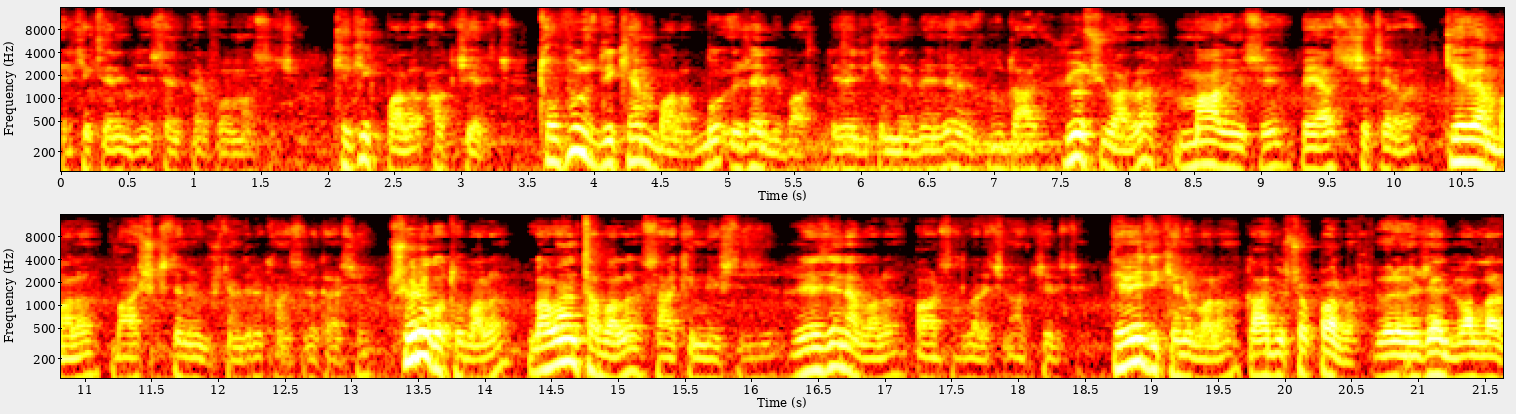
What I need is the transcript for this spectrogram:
erkeklerin cinsel performansı için. Kekik balı, akciğer için. Topuz diken balı, bu özel bir bal. Deve dikenine benzemez. Bu daha yüz yuvarlak, mavimsi, beyaz çiçekleri var. Geven balı, bağışıklık sistemini güçlendirir kansere karşı. Çörek otu balı, lavanta balı, sakinleştirici. Rezene balı, bağırsaklar için, akciğer için. Deve dikeni balı. Daha birçok bal var. Böyle özel ballar,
